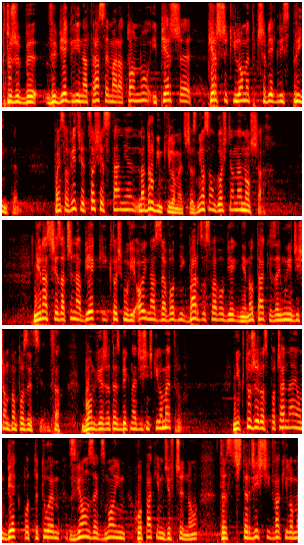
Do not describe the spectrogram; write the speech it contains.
którzy by wybiegli na trasę maratonu i pierwsze, pierwszy kilometr przebiegli sprintem. Państwo wiecie, co się stanie na drugim kilometrze? Zniosą gościa na noszach. Nieraz się zaczyna bieg i ktoś mówi, oj, nasz zawodnik bardzo słabo biegnie. No tak, zajmuje dziesiątą pozycję, no, bo on wie, że to jest bieg na 10 kilometrów. Niektórzy rozpoczynają bieg pod tytułem Związek z moim chłopakiem, dziewczyną. To jest 42 km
